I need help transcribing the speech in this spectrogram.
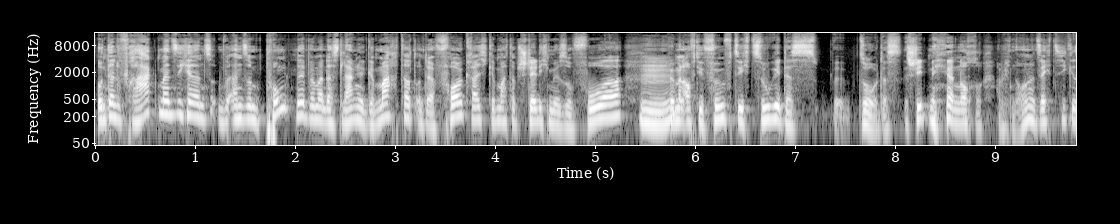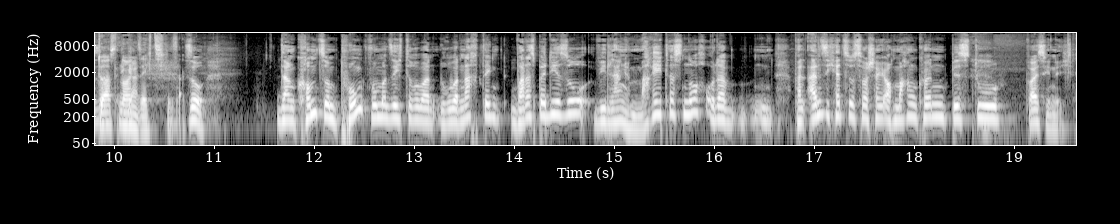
Und dann fragt man sich ja an, an so einem Punkt, ne, wenn man das lange gemacht hat und erfolgreich gemacht hat, stelle ich mir so vor, mhm. wenn man auf die 50 zugeht, das so, das steht mir ja noch, habe ich 69 gesagt? Du hast 69 Egal. gesagt. So, dann kommt so ein Punkt, wo man sich darüber, darüber nachdenkt, war das bei dir so? Wie lange mache ich das noch? Oder weil an sich hättest du es wahrscheinlich auch machen können, bis du, weiß ich nicht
